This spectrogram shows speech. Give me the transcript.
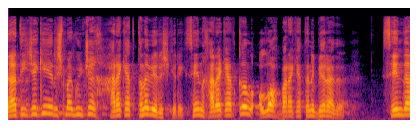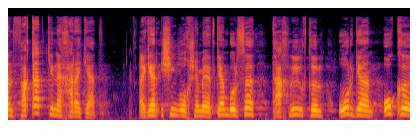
Natijaga erishmaguncha harakat qilaverish kerak. Sen harakat qil Alloh barakatini beradi. Sendan faqatgina harakat. Agar ishing o'xshamayotgan bo'lsa tahlil qil o'rgan o'qi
